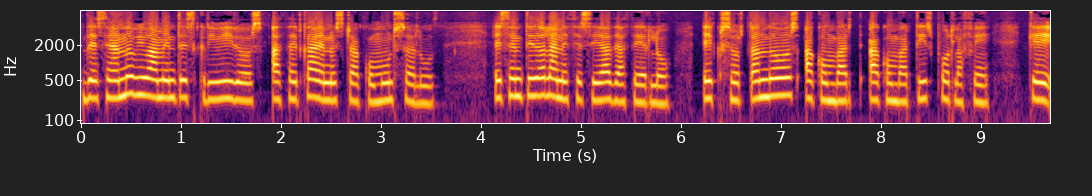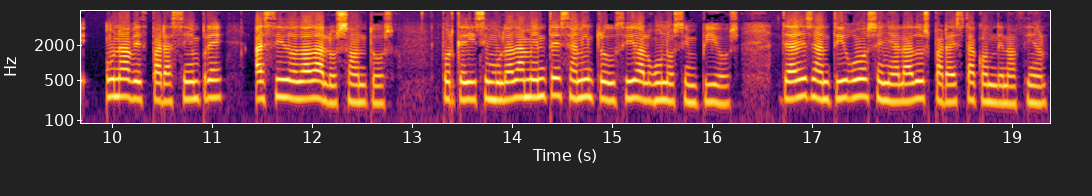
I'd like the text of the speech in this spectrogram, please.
deseando vivamente escribiros acerca de nuestra común salud, he sentido la necesidad de hacerlo, exhortándoos a, a combatir por la fe, que, una vez para siempre, ha sido dada a los santos, porque disimuladamente se han introducido algunos impíos, ya desde antiguo señalados para esta condenación,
